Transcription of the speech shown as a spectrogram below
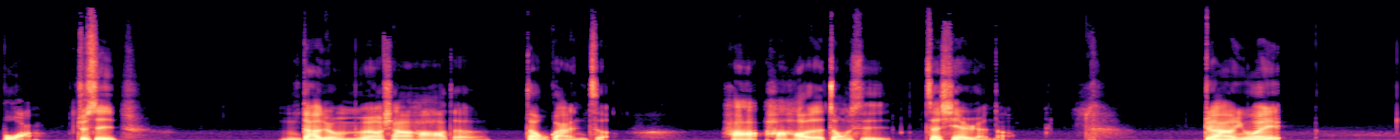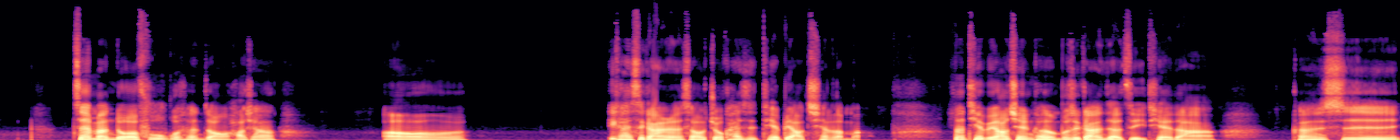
步啊？就是你到底有没有想要好好的？照顾感染者，好好好的重视这些人呢？对啊，因为在蛮多的服务过程中，好像，呃，一开始感染的时候就开始贴标签了嘛。那贴标签可能不是感染者自己贴的啊，可能是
